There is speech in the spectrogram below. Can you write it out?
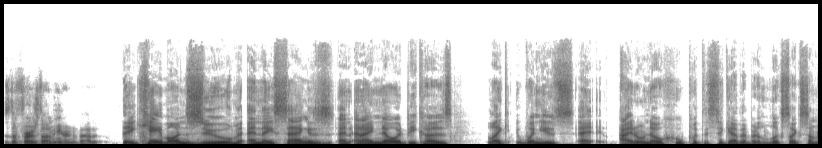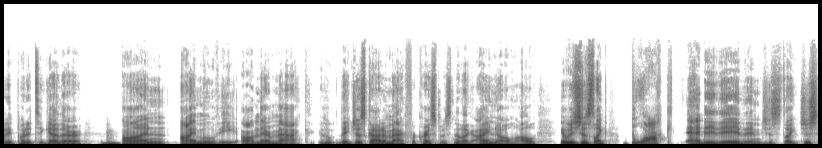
This is the first I'm hearing about it. they came on Zoom and they sang as and and I know it because like when you eh, I don't know who put this together but it looks like somebody put it together on iMovie on their Mac who they just got a Mac for Christmas and they're like I know I'll it was just like block edited and just like just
